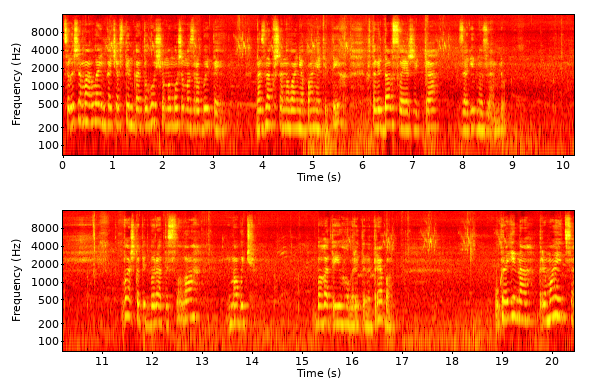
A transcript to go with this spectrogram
це лише маленька частинка того, що ми можемо зробити на знак вшанування пам'яті тих, хто віддав своє життя за рідну землю. Важко підбирати слова, і, мабуть, багато їх говорити не треба. Україна тримається,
